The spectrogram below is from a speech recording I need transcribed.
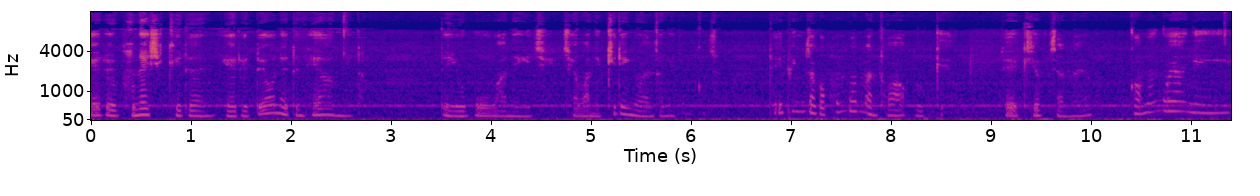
얘를 분해시키든 얘를 떼어내든 해야 합니다 근데 요거만에 이제 저만의 keyring이 완성이 된 거죠 테이핑 작업 한 번만 더 하고 올게요 되게 귀엽지 않나요? 검은 고양이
